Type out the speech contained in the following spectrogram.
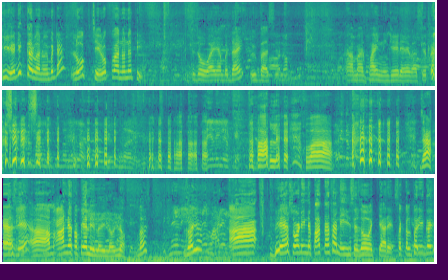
ઈ એડિટ કરવાનું હોય બેટા. લોક છે રોકવાનો નથી. જો અહીંયા બધા ઊભા છે. આ મારા ભાઈ ની ઘેરે આવ્યા છે તો હાલે વાહ. જા છે. હા આમ આને તો પેલી લઈ લો લ્યો. બસ. જોયું? આ ભે સોડીને પાતા થા ને એ છે જો અત્યારે. શકલ ફરી ગઈ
